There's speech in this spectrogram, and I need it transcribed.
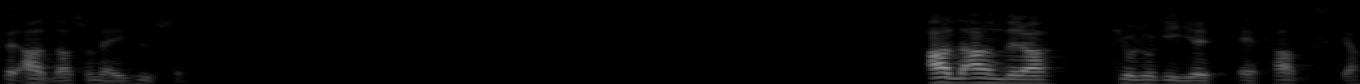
för alla som är i huset. Alla andra teologier är falska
